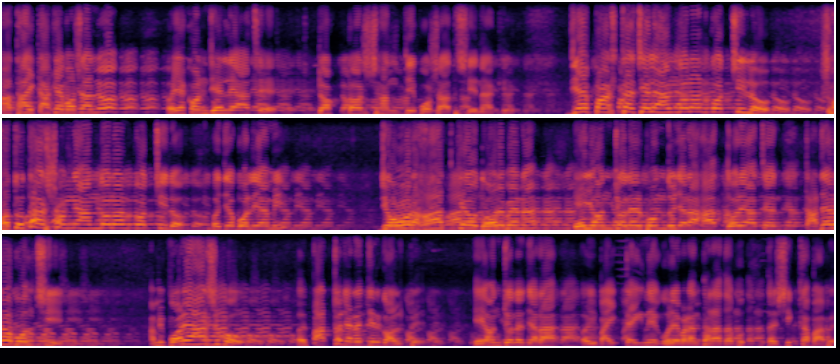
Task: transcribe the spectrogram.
মাথায় কাকে বসালো? ওই এখন জেলে আছে ডক্টর শান্তি প্রসাদ সিনহাকে। যে পাঁচটা ছেলে আন্দোলন করছিল, সততার সঙ্গে আন্দোলন করছিল, ওই যে বলি আমি, যে ওর হাত কেউ ধরবে না, এই অঞ্চলের বন্ধু যারা হাত ধরে আছেন, তাদেরও বলছি, আমি পরে আসব ওই পার্থ চ্যাটার্জির গল্পে। এই অঞ্চলে যারা ওই বাইক টাইক নিয়ে ঘুরে বেড়ান, তারা তো শিক্ষা পাবে।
